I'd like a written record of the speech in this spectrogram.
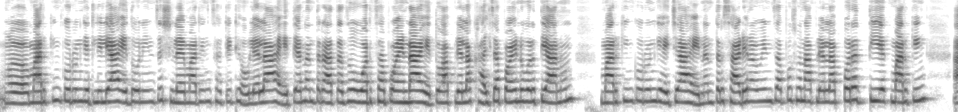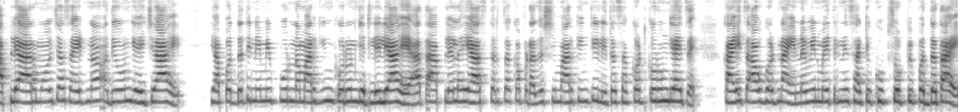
मार्किंग करून घेतलेली आहे. दोन इंच शिलाई मार्किंगसाठी ठेवलेला आहे. त्यानंतर आता जो वरचा पॉईंट आहे तो आपल्याला खालच्या पॉईंटवरती आणून मार्किंग करून घ्यायचे आहे. नंतर साडेनऊ इंचापासून आपल्याला परत ती एक मार्किंग आपल्या आरमोलच्या साईडनं देऊन घ्यायची आहे. ह्या पद्धतीने मी पूर्ण मार्किंग करून घेतलेली आहे. आता आपल्याला हे अस्तरचा कपडा जशी मार्किंग केली तसा कट करून घ्यायचा आहे काहीच अवघड नाही. नवीन मैत्रिणीसाठी खूप सोपी पद्धत आहे.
